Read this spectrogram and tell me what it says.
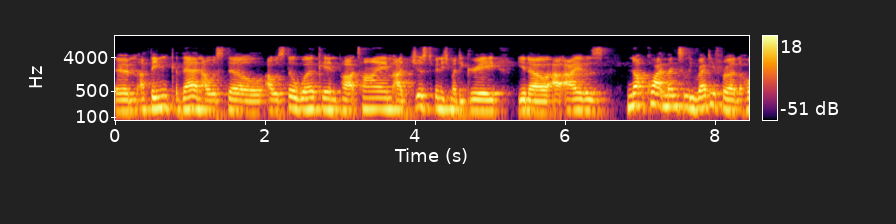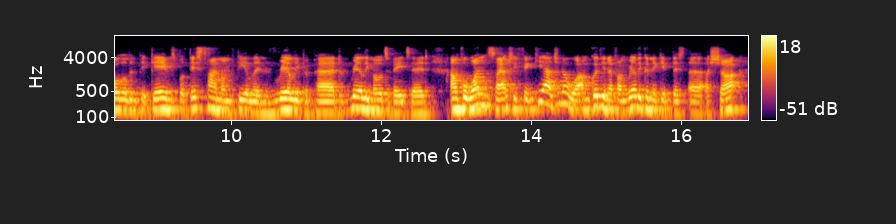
Um, I think then I was still I was still working part time. I just finished my degree. You know, I, I was not quite mentally ready for the whole Olympic Games, but this time I'm feeling really prepared, really motivated. And for once, I actually think, yeah, do you know what? I'm good enough. I'm really going to give this a, a shot.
